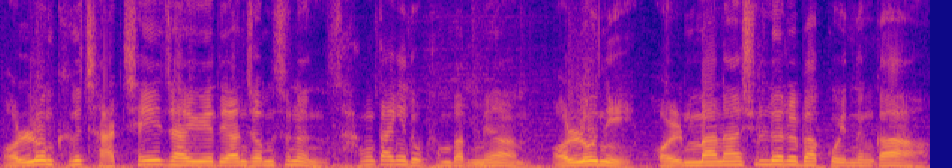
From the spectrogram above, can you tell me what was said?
언론 그 자체의 자유에 대한 점수는 상당히 높은 반면 언론이 얼마나 신뢰를 받고 있는가,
